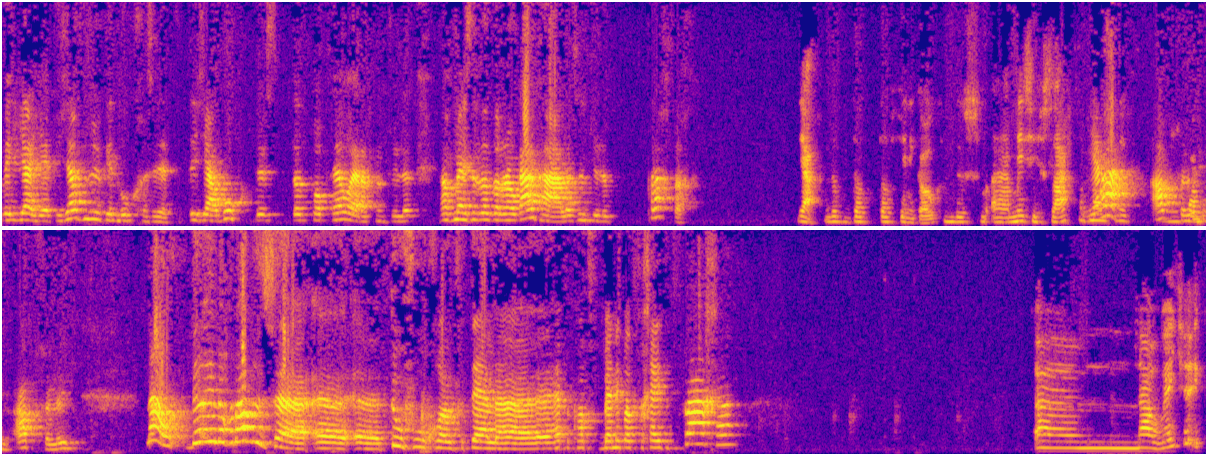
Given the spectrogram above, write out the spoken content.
ja, je hebt jezelf natuurlijk in het boek gezet. Het is jouw boek, dus dat klopt heel erg natuurlijk. En als mensen dat er ook uithalen, is natuurlijk prachtig. Ja, dat, dat, dat vind ik ook. Dus eh, missie geslaagd. Ja, dat- absoluut, absoluut. Nou, wil je nog wat anders eh, eh, toevoegen, vertellen? Heb ik wat, ben ik wat vergeten te vragen? Ehm, nou, weet je, ik,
